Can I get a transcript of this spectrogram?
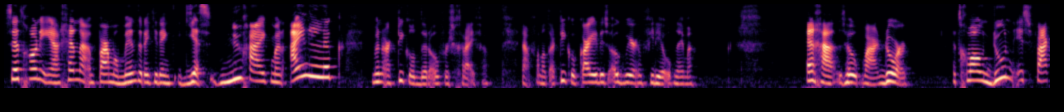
Zet gewoon in je agenda een paar momenten dat je denkt: yes, nu ga ik me eindelijk mijn artikel erover schrijven. Nou, van het artikel kan je dus ook weer een video opnemen. En ga zo maar door. Het gewoon doen is vaak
